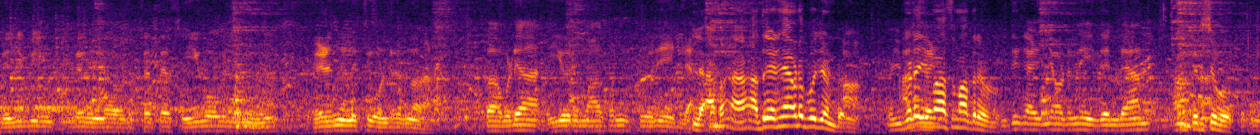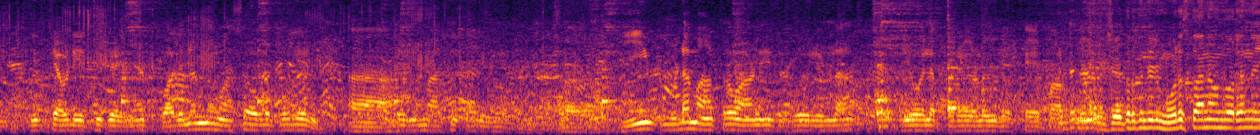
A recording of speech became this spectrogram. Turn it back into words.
ബലിബിംബങ്ങൾ അവിടുത്തെ ശ്രീകോവിലിൽ നിന്ന് എഴുന്നള്ളിച്ച് കൊണ്ടിരുന്നതാണ് അപ്പോൾ അവിടെ ഈ ഒരു മാസം പൂജയില്ല. ഇല്ല അപ്പം അത് കഴിഞ്ഞാൽ അവിടെ പൂജ ഉണ്ട് ഇവിടെ ഈ മാസം മാത്രമേ ഉള്ളൂ. ഇത് കഴിഞ്ഞ ഉടനെ ഇതെല്ലാം തിരിച്ചു പോകും. തിരിച്ചവിടെ എത്തിക്കഴിഞ്ഞാൽ പതിനൊന്ന് മാസം അവിടെ പൂജയുണ്ട്. ബാക്കി കാര്യങ്ങളൊക്കെ. ഈ ഇവിടെ മാത്രമാണ് ഇതുപോലുള്ള ജോലപ്പുരകളും ഇതൊക്കെ ക്ഷേത്രത്തിന്റെ ഒരു മൂലസ്ഥാനം എന്ന് പറയുന്നത്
